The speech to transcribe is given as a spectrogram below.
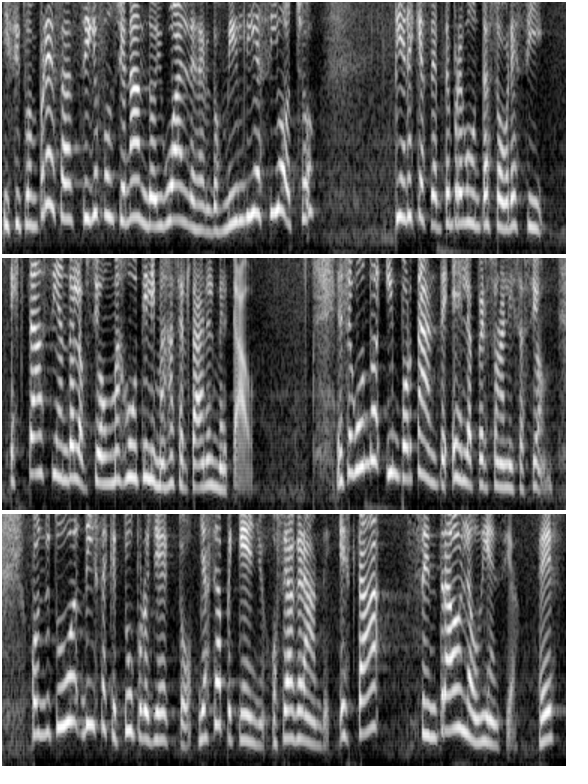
Y si tu empresa sigue funcionando igual desde el 2018, tienes que hacerte preguntas sobre si está siendo la opción más útil y más acertada en el mercado. El segundo importante es la personalización. Cuando tú dices que tu proyecto, ya sea pequeño o sea grande, está centrado en la audiencia, es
